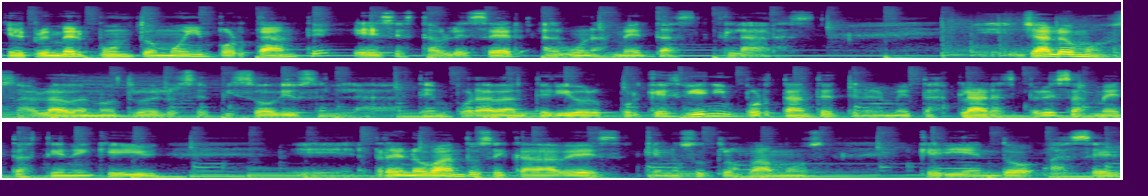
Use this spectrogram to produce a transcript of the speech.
El primer punto muy importante es establecer algunas metas claras. Eh, ya lo hemos hablado en otro de los episodios en la temporada anterior porque es bien importante tener metas claras, pero esas metas tienen que ir eh, renovándose cada vez que nosotros vamos queriendo hacer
